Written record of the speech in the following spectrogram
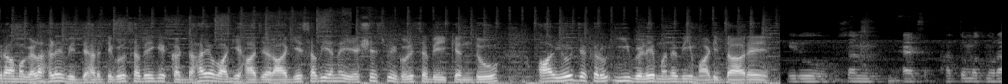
ಗ್ರಾಮಗಳ ಹಳೆ ವಿದ್ಯಾರ್ಥಿಗಳು ಸಭೆಗೆ ಕಡ್ಡಾಯವಾಗಿ ಹಾಜರಾಗಿ ಸಭೆಯನ್ನು ಯಶಸ್ವಿಗೊಳಿಸಬೇಕೆಂದು ಆಯೋಜಕರು ಈ ವೇಳೆ ಮನವಿ ಮಾಡಿದ್ದಾರೆ. ಇದು ಸನ್ ಹತ್ತೊಂಬತ್ತು ನೂರ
